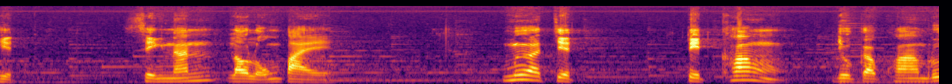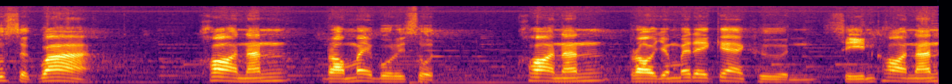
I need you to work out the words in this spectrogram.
ผิด สิ่งนั้นเราหลงไป เมื่อจิตติดข้องอยู่กับความรู้สึกว่า ข้อนั้นเราไม่บริสุทธิ์ ข้อนั้นเรายังไม่ได้แก้คืน ศีลข้อนั้น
